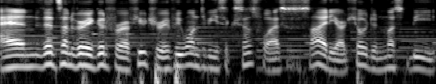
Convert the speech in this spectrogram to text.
And that's not very good for our future. If we want to be successful as a society, our children must be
